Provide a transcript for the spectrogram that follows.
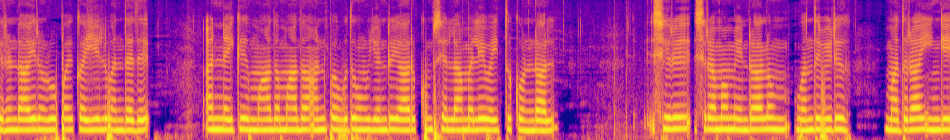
இரண்டாயிரம் ரூபாய் கையில் வந்தது. அன்னைக்கு மாதம் மாதம் அனுப்ப உதவும் என்று யாருக்கும் செல்லாமலே வைத்து கொண்டாள். சிறு சிரமம் என்றாலும் வந்துவிடு. மதுரா இங்கே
